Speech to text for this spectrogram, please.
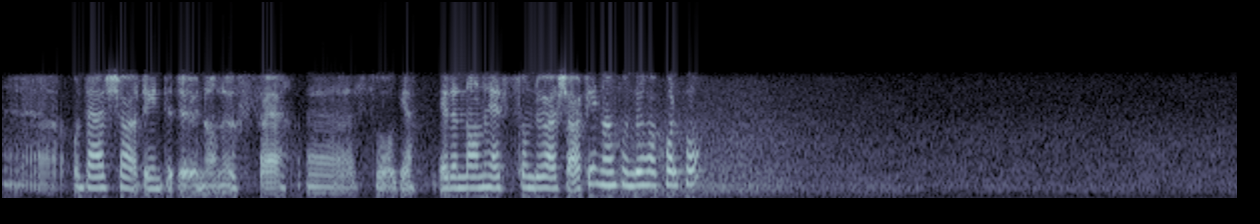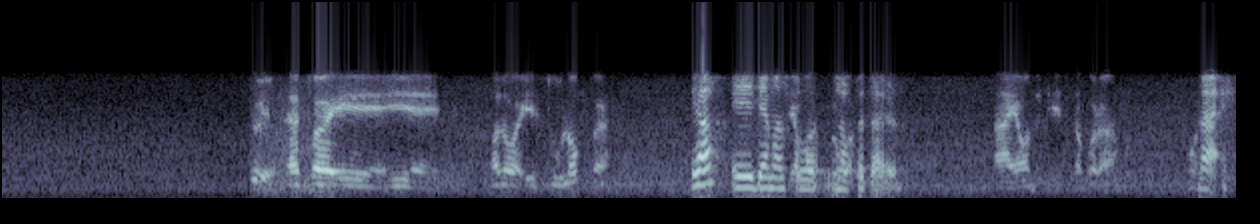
Eh, och där körde inte du någon Uffe, eh, såg jag. Är det någon häst som du har kört innan som du har koll på? Alltså i, i, vadå, i storloppet? Ja, i Diamantloppet där. Nej, jag har inte tittat på det. Nej.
